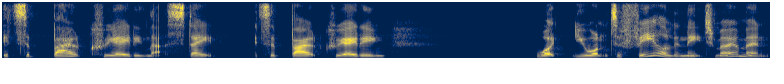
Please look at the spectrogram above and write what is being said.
it's about creating that state. It's about creating what you want to feel in each moment.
